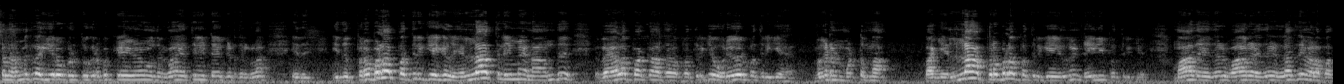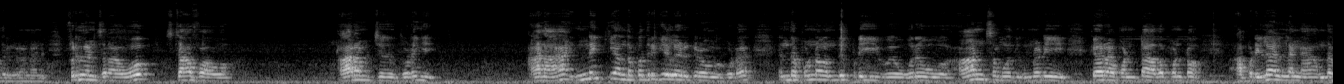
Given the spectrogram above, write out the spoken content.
சில சமயத்தில் ஹீரோக்கள் தூக்குறப்ப கீழே வந்திருக்கலாம் எத்தனை டேக் எடுத்துருக்கலாம். இது இது பிரபல பத்திரிகைகள் எல்லாத்துலேயுமே நான் வந்து வேலை பார்க்காத பத்திரிக்கை ஒரே ஒரு பத்திரிக்கை விகடன் மட்டும்தான். பாக்கி எல்லா பிரபல பத்திரிகைகளும் டெய்லி பத்திரிக்கை மாத இதழ் வார இதழ் எல்லாத்துலேயும் வேலை பார்த்துருக்குறேன் நான். ஃப்ரீலான்சராகவோ ஸ்டாஃபாகவோ ஆரம்பிச்சது தொடங்கி ஆனால் இன்னைக்கு அந்த பத்திரிக்கையில் இருக்கிறவங்க கூட இந்த பொண்ணை வந்து இப்படி ஒரு ஆண் சமூகத்துக்கு முன்னாடி கேரா பண்ணிட்டோம் அதை பண்ணிட்டோம். அப்படிலாம் இல்லைங்க. அந்த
